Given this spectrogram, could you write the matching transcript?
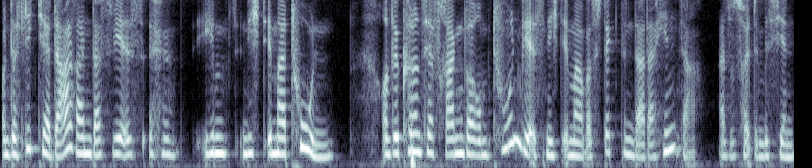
Und das liegt ja daran, dass wir es äh, eben nicht immer tun. Und wir können uns ja fragen, warum tun wir es nicht immer? Was steckt denn da dahinter? Also es ist heute ein bisschen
